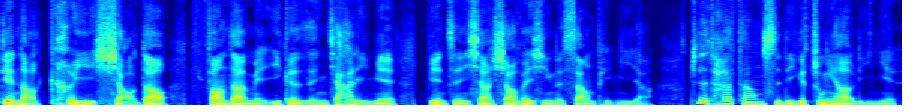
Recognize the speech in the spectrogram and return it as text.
电脑可以小到放到每一个人家里面，变成像消费性的商品一样。这是他当时的一个重要理念，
